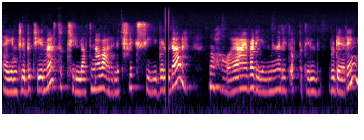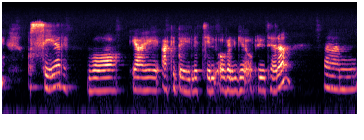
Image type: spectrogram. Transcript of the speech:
egentlig betyr mest, og tillater meg å være litt fleksibel der. Nå har jeg verdiene mine litt oppe til vurdering, og ser hva jeg er tilbøyelig til å velge å prioritere um,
